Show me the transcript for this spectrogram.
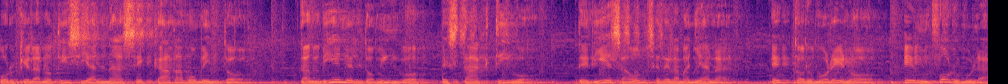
Porque la noticia nace cada momento. También el domingo está activo, de 10 a 11 de la mañana Héctor Moreno en Fórmula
